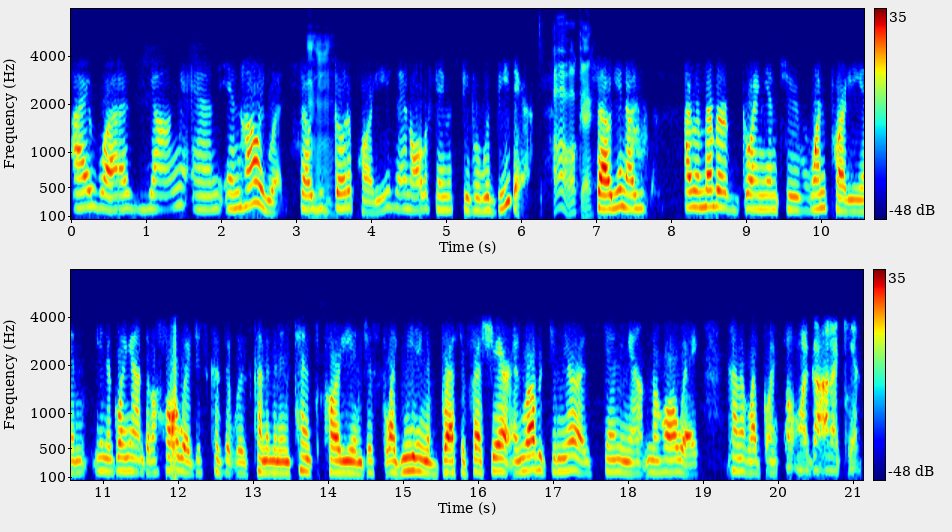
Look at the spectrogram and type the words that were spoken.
I was young and in Hollywood. So Mhm. you'd go to parties and all the famous people would be there. Oh, okay. So, you know, I remember going into one party and, you know, going out into the hallway just because it was kind of an intense party and just like needing a breath of fresh air. And Robert De Niro is standing out in the hallway, kind of like going, oh my God, I can't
